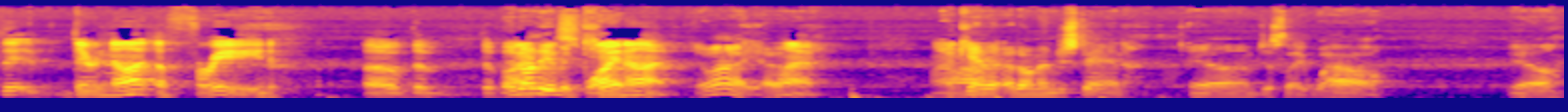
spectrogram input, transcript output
They, they're not afraid of the the virus. Why care. not? Why? I, Why? I can't. I don't understand. You know, I'm just like, wow. You know,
